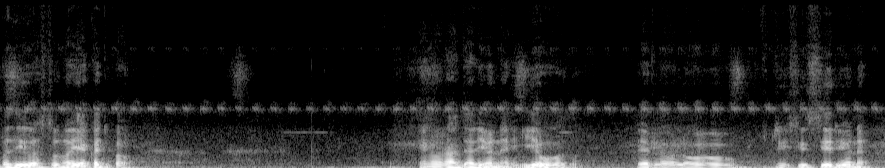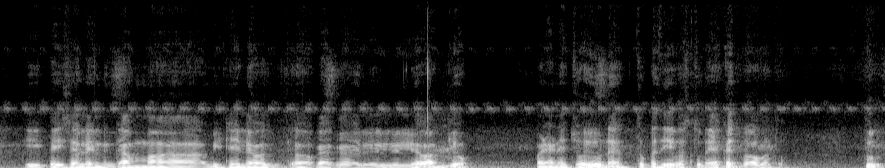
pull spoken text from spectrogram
બધી વસ્તુનો એક જ ભાવ. એનો રાજા રહ્યો ને એવો હતો. એટલે ઓલો જે શિષ્ય રહ્યો ને એ પૈસા લઈને ગામમાં મીઠાઈ લેવા લેવા ગયો. પણ એણે જોયું ને તો બધી વસ્તુનો એક જ ભાવ હતો. તો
